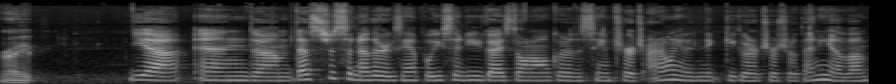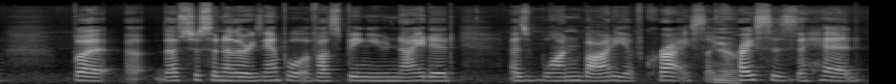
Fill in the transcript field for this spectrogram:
right? Yeah, and um, that's just another example. You said you guys don't all go to the same church. I don't even think you go to church with any of them, but uh, that's just another example of us being united as one body of Christ. Like yeah. Christ is the head,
